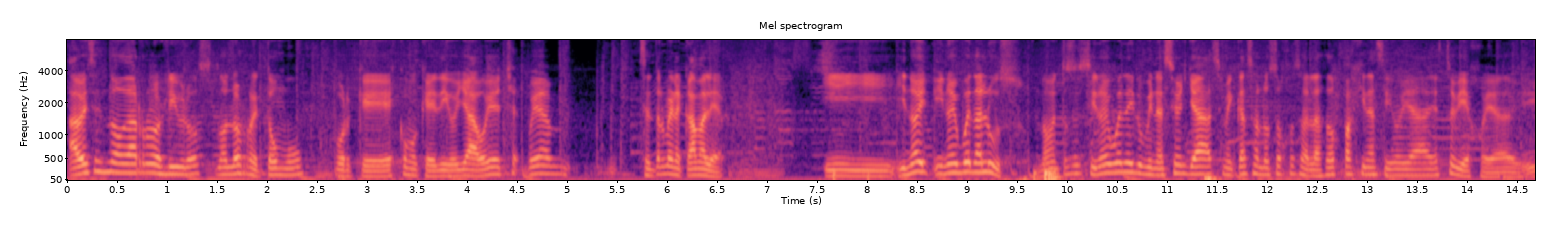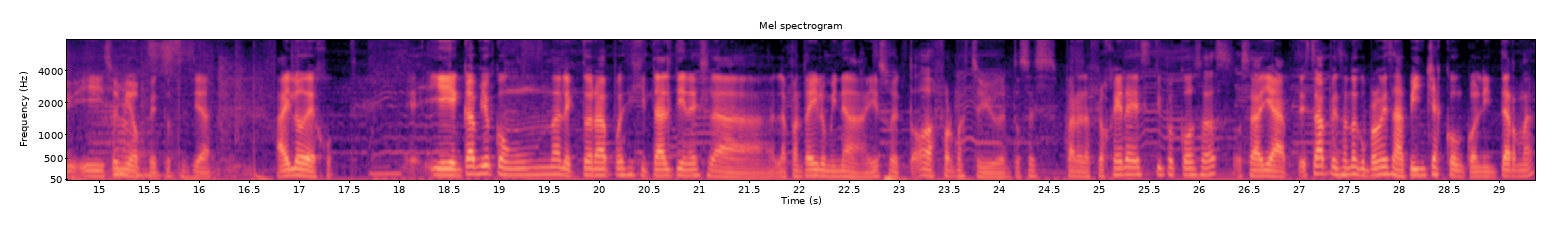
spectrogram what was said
a veces no agarro los libros, no los retomo. Porque es como que digo, ya, voy a, voy a sentarme en la cama a leer. Y, y no hay, y no hay buena luz, ¿no? Entonces si no hay buena iluminación ya se me cansan los ojos a las dos páginas y digo, ya, ya estoy viejo ya. Y, y soy miope, entonces ya, ahí lo dejo. Y en cambio con una lectora pues digital tienes la, la pantalla iluminada y eso de todas formas te ayuda. Entonces para la flojera y ese tipo de cosas, o sea ya, estaba pensando en comprarme esas pinchas con, con linterna,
